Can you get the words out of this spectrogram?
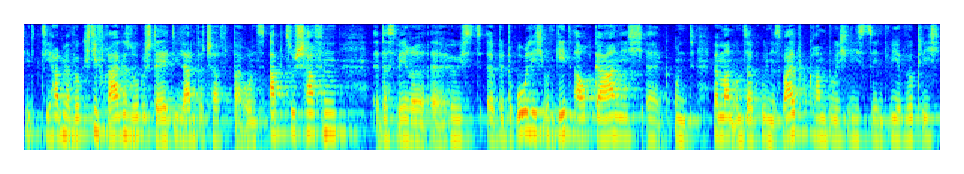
Die, die haben ja wirklich die Frage so gestellt, die Landwirtschaft bei uns abzuschaffen. Das wäre äh, höchst äh, bedrohlich und geht auch gar nicht. Äh, und wenn man unser grünes Wahlprogramm durchliest, sind wir wirklich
